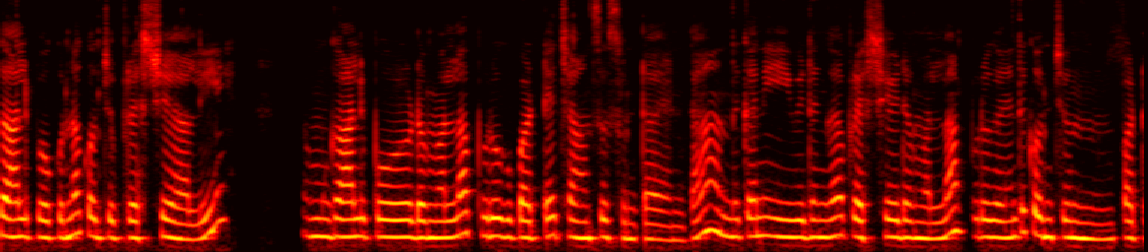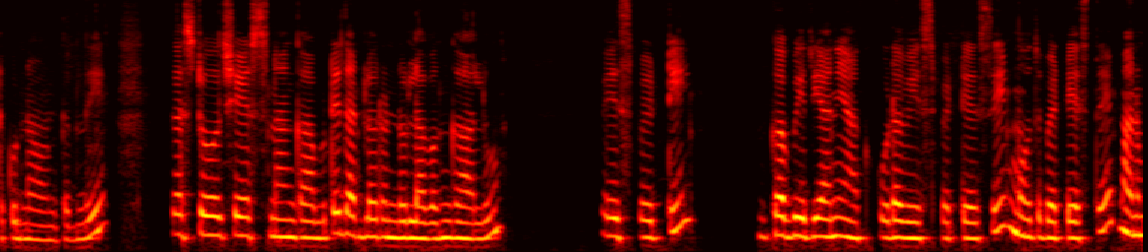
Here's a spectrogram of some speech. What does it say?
గాలి పోకుండా కొంచెం ప్రెస్ చేయాలి. గాలి పోవడం వల్ల పురుగు పట్టే ఛాన్సెస్ ఉంటాయంట. అందుకని ఈ విధంగా ప్రెస్ చేయడం వల్ల పురుగు అనేది కొంచెం పట్టకుండా ఉంటుంది. ఇంకా స్టోర్ చేస్తున్నాం కాబట్టి దాంట్లో రెండు లవంగాలు వేసి పెట్టి ఇంకా బిర్యానీ ఆకు కూడా వేసి పెట్టేసి మూత పెట్టేస్తే మనం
